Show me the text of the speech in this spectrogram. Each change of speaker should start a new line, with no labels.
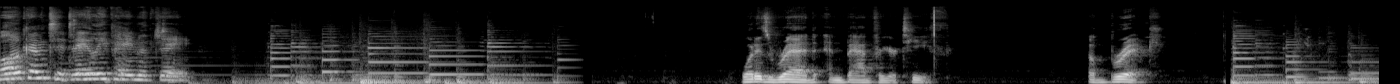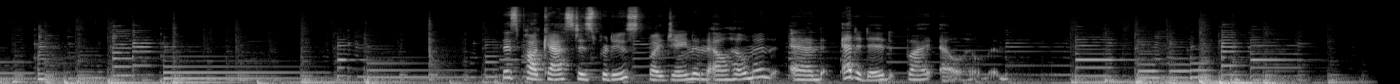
Welcome to Daily Pain with Jane.
What is red and bad for your teeth? A brick.
This podcast is produced by Jane and L. Hillman and edited by L. Hillman.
